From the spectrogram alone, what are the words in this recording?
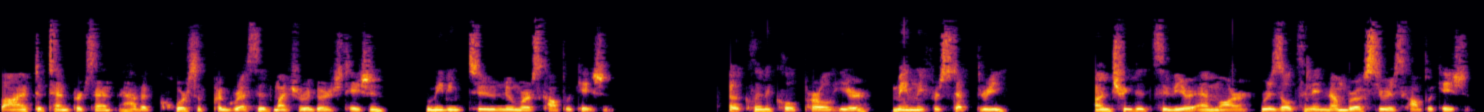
5 to 10% have a course of progressive mitral regurgitation, leading to numerous complications. A clinical pearl here mainly for step 3, untreated severe MR results in a number of serious complications.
